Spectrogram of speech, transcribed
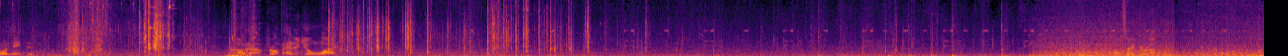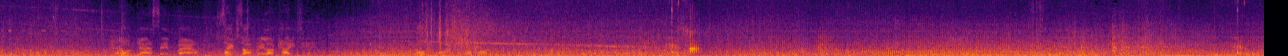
Anyone need this? Loadout drop headed your way. I'll take her up. You've got gas inbound. Safe zone relocated. I'll fly. Hop on.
